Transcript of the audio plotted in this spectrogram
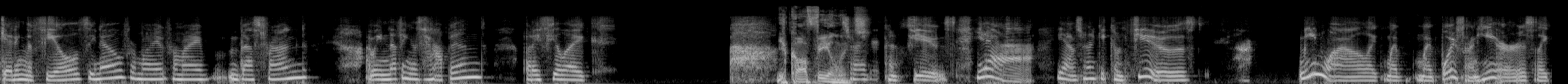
getting the feels, you know, for my for my best friend. I mean, nothing has happened, but I feel like You caught feelings. I'm starting to get confused. Yeah, yeah, I'm trying to get confused. Meanwhile, like my my boyfriend here is like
